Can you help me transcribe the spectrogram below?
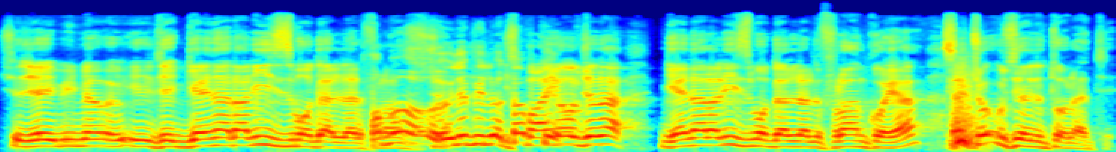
İşte şey, bilmem işte generalizmo derler Ama Fransızca. öyle bir lakap da- İspanyolca'da generalizmo derlerdi Franco'ya. Sen çok mu sevdin Torrent'i?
